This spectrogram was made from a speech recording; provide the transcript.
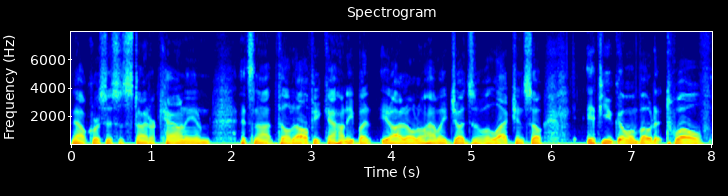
Now, of course, this is Snyder County and it's not Philadelphia County, but you know I don't know how many judges of elections. So, if you go and vote at 12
